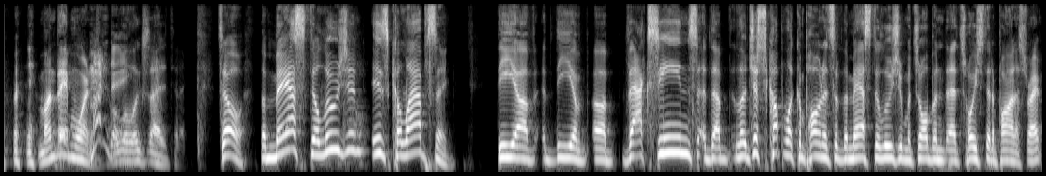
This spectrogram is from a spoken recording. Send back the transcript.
Monday morning. Monday. I'm a little excited today. So the mass delusion is collapsing. The uh, the uh, uh, vaccines, the, just a couple of components of the mass delusion, which all been that's hoisted upon us, right?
